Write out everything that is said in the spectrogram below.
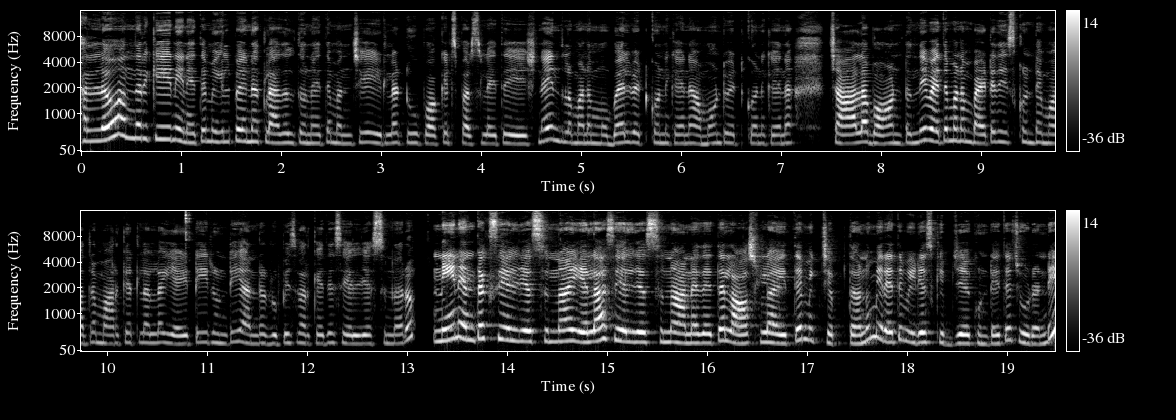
హలో అందరికీ. నేనైతే మిగిలిపోయిన క్లాతులతోనైతే మంచిగా ఇట్లా టూ పాకెట్స్ పర్సులు అయితే వేసిన ఇందులో మనం మొబైల్ పెట్టుకోనికైనా అమౌంట్ పెట్టుకోనికైనా చాలా బాగుంటుంది. ఇవైతే మనం బయట తీసుకుంటే మాత్రం మార్కెట్లలో ఎయిటీ నుండి హండ్రెడ్ రూపీస్ వరకు అయితే సేల్ చేస్తున్నారు. నేను ఎంతకు సేల్ చేస్తున్నా ఎలా సేల్ చేస్తున్నా అనేది అయితే లాస్ట్లో అయితే మీకు చెప్తాను. మీరైతే వీడియో స్కిప్ చేయకుండా అయితే చూడండి.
